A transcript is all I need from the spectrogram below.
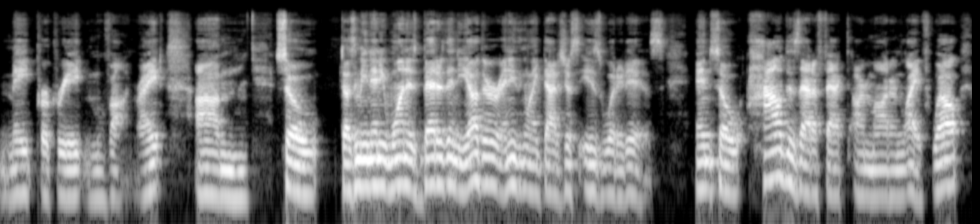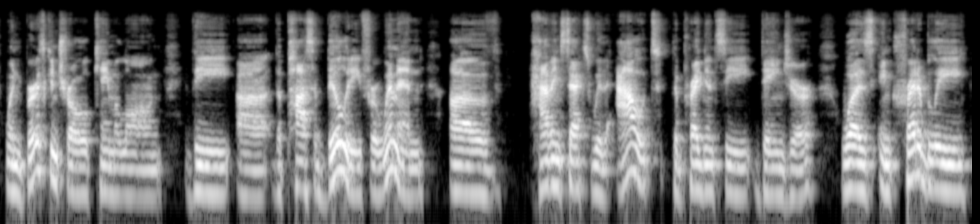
mate, procreate, and move on, right? Um, so doesn't mean any one is better than the other or anything like that. It just is what it is. And so, how does that affect our modern life? Well, when birth control came along, the uh, the possibility for women of having sex without the pregnancy danger was incredibly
